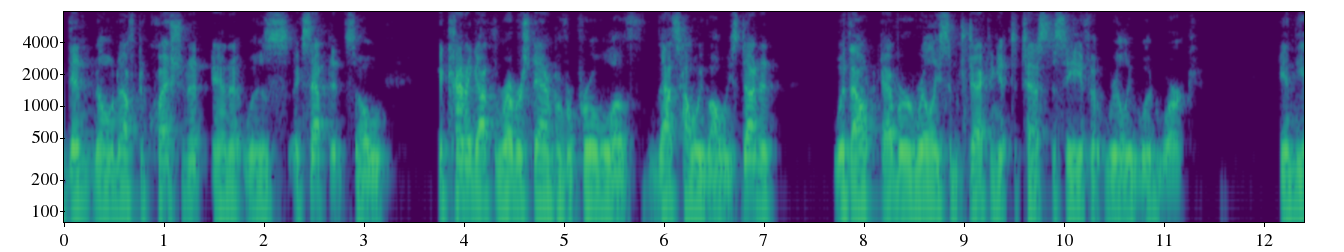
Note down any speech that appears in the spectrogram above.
didn't know enough to question it and it was accepted. So it kind of got the rubber stamp of approval of that's how we've always done it without ever really subjecting it to test to see if it really would work in the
